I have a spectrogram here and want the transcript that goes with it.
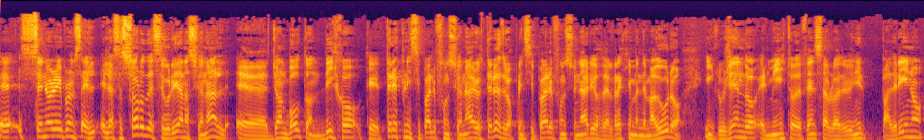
Eh, señor Abrams, el, asesor de Seguridad Nacional, eh, John Bolton, dijo que tres principales funcionarios, tres de los principales funcionarios del régimen de Maduro, incluyendo el ministro de Defensa Vladimir Padrino,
